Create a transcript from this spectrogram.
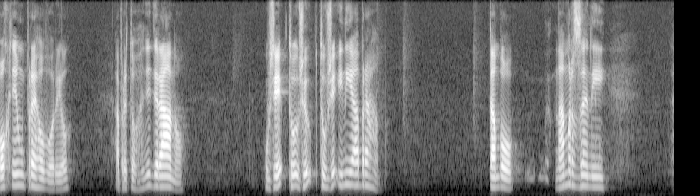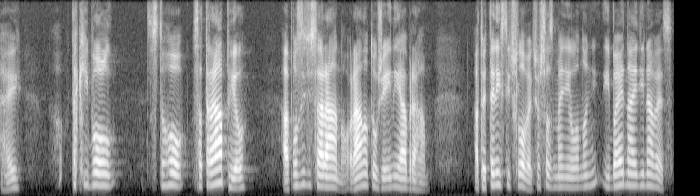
Boh nemu prehovoril a preto hneď ráno už je, to, už, to už je iný Abraham. Tam bol namrzený, hej, taký bol z toho sa trápil, ale pozrite sa ráno. Ráno to už je iný Abraham. A to je ten istý človek. Čo sa zmenilo? No iba jedna jediná vec.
